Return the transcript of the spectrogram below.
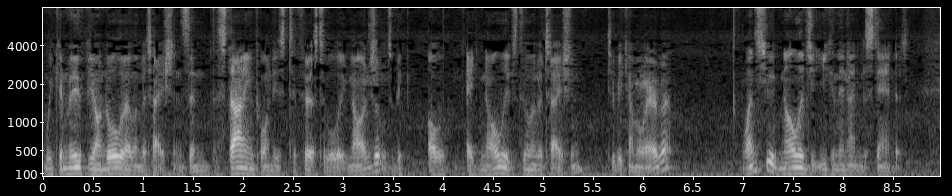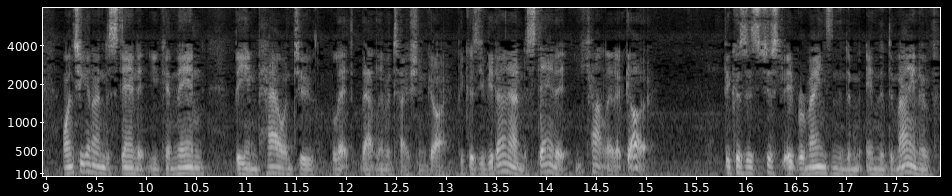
We can move beyond all our limitations, and the starting point is to first of all acknowledge them, to be, acknowledge the limitation, to become aware of it. Once you acknowledge it, you can then understand it. Once you can understand it, you can then be empowered to let that limitation go. Because if you don't understand it, you can't let it go. Because it's just it remains in the in the domain of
